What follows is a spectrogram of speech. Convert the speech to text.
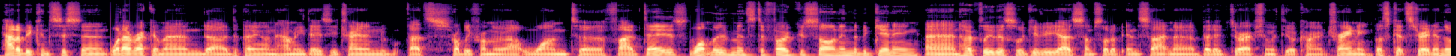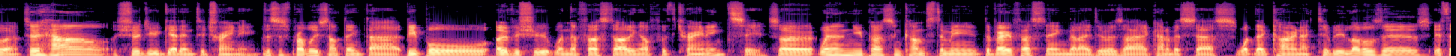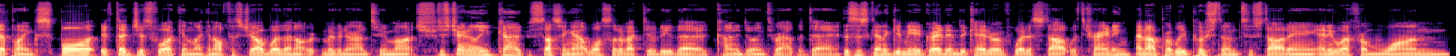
how to be consistent, what I recommend, uh, depending on how many days you train. That's probably from about one to five days. What movements to focus on in the beginning, and hopefully this will give you guys some sort of insight and a better direction with your current training. Let's get straight into it. So, how should you get into training? This is probably something that people overshoot when they're first starting off with training. Let's see. So, when a new person comes to me, the very first thing that I do is I kind of assess what their current activity levels is, if they're playing sport, if they're just working like an office job where they're not moving around too much. Just generally kind of sussing out what sort of activity they're kind of doing throughout the day. This is going to give me a great indicator of where to start with training, and I'll probably push them to starting anywhere from one one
